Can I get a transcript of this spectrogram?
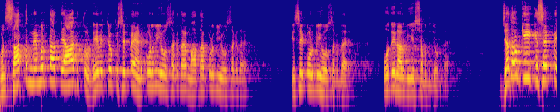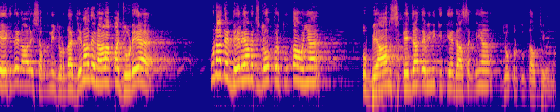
ਹੁਣ ਸਤ ਨਿਮਰਤਾ, ਤਿਆਗ ਤੁਹਾਡੇ ਵਿੱਚੋਂ ਕਿਸੇ ਭੈਣ ਕੋਲ ਵੀ ਹੋ ਸਕਦਾ ਹੈ, ਮਾਤਾ ਕੋਲ ਵੀ ਹੋ ਸਕਦਾ ਹੈ, ਕਿਸੇ ਕੋਲ ਵੀ ਹੋ ਸਕਦਾ ਹੈ। ਉਹਦੇ ਨਾਲ ਵੀ ਇਹ ਸ਼ਬਦ ਜੁੜਦਾ ਹੈ। ਜਦੋਂ ਕਿ ਕਿਸੇ ਭੇਖ ਦੇ ਨਾਲ ਇਹ ਸ਼ਬਦ ਨਹੀਂ ਜੁੜਦਾ, ਜਿਨ੍ਹਾਂ ਦੇ ਨਾਲ ਆਪਾਂ ਜੋੜਿਆ ਉਹਨਾਂ ਦੇ ਡੇਰਿਆਂ ਵਿੱਚ ਜੋ ਕਰਤੂਤਾਂ ਹੋਈਆਂ, ਉਹ ਬਿਆਨ ਸਟੇਜਾਂ ਤੇ ਵੀ ਨਹੀਂ ਕੀਤੀਆਂ ਜਾ ਸਕਦੀਆਂ, ਜੋ ਕਰਤੂਤਾਂ ਉੱਥੇ ਹੋਈਆਂ।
